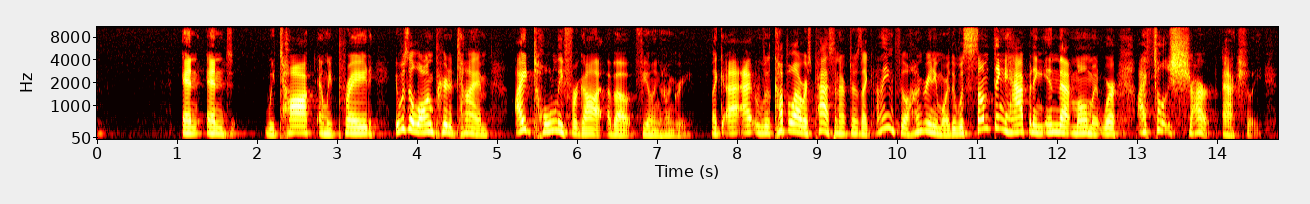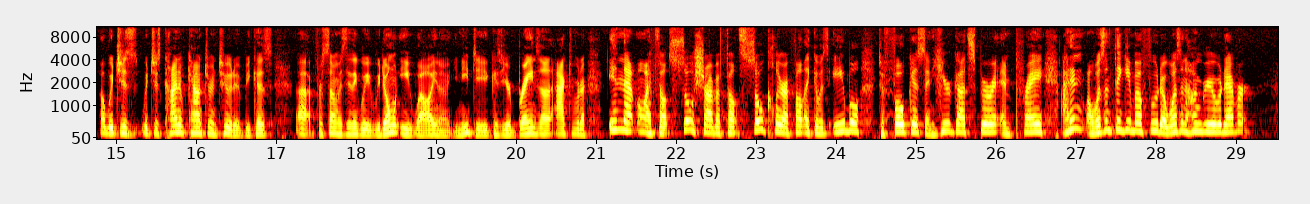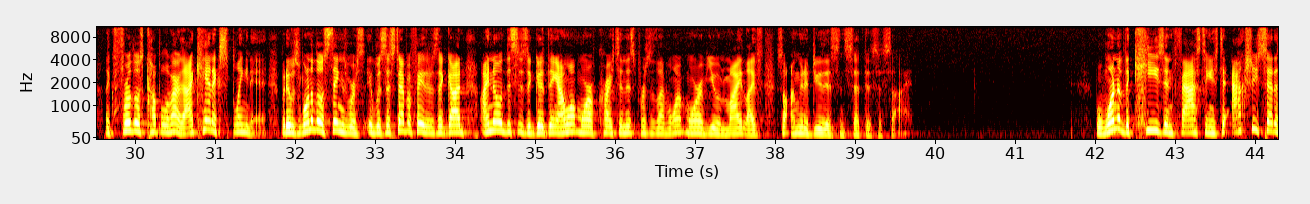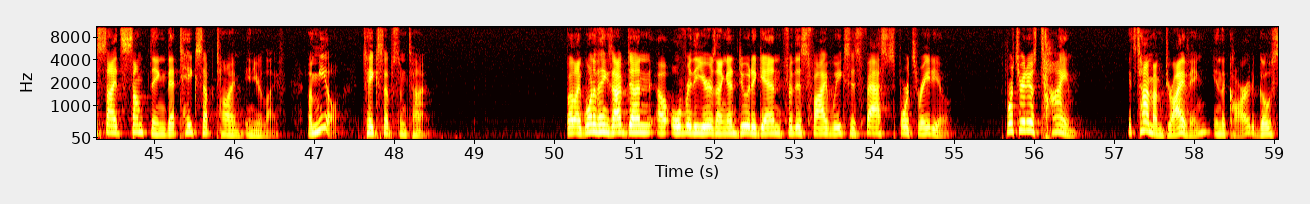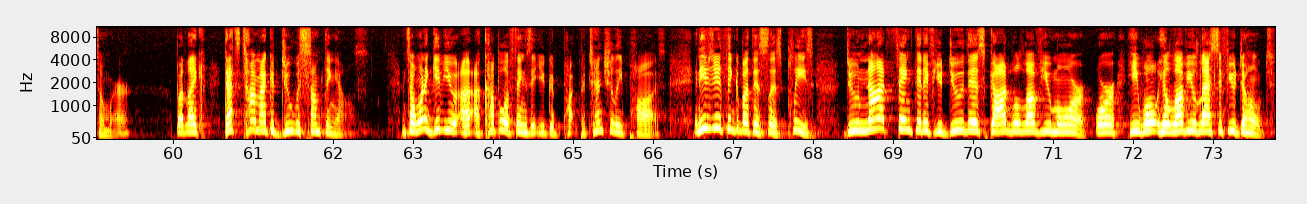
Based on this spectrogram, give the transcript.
and, and we talked and we prayed, it was a long period of time. I totally forgot about feeling hungry. Like I, I, a couple hours passed, and after I was like, I don't even feel hungry anymore. There was something happening in that moment where I felt sharp, actually, uh, which is which is kind of counterintuitive because uh, for some of us, I think we, we don't eat well. You know, you need to eat because your brain's not active. In that moment, I felt so sharp. I felt so clear. I felt like I was able to focus and hear God's spirit and pray. I didn't. I wasn't thinking about food. I wasn't hungry or whatever like for those couple of hours. I can't explain it, but it was one of those things where it was a step of faith. It was like, God, I know this is a good thing. I want more of Christ in this person's life. I want more of you in my life, so I'm going to do this and set this aside. But one of the keys in fasting is to actually set aside something that takes up time in your life. A meal takes up some time. But like one of the things I've done uh, over the years, I'm going to do it again for this five weeks, is fast sports radio. Sports radio is time. It's time I'm driving in the car to go somewhere but like that's time I could do with something else. And so I want to give you a, a couple of things that you could po- potentially pause. And even if you think about this list, please do not think that if you do this, God will love you more or he won't, he'll love you less if you don't.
